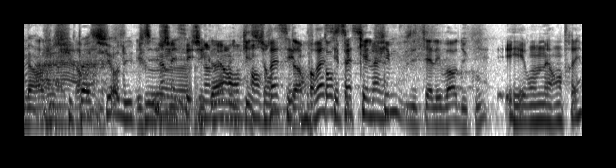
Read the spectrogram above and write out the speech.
mais alors, je suis Ah, pas sûr du Et tout. c'est- Non, mais J'ai quand même en- une question vrai, c'est- en vrai, c'est pas quel mal. film vous étiez allé voir du coup? Et on est rentré.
